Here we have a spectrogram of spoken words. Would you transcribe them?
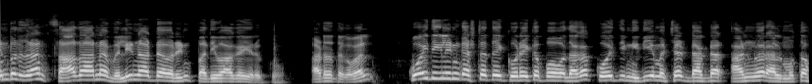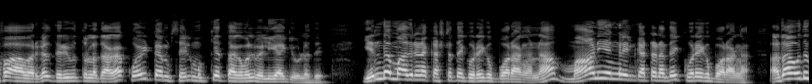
என்பதுதான் சாதாரண வெளிநாட்டவரின் பதிவாக இருக்கும். அடுத்த தகவல். குவைத்திகளின் கஷ்டத்தை குறைக்கப் போவதாக கோய்த்தி நிதியமைச்சர் டாக்டர் அன்வர் அல் முத்தஃபா அவர்கள் தெரிவித்துள்ளதாக குவைட் டைம்ஸில் முக்கிய தகவல் வெளியாகியுள்ளது. எந்த மாதிரியான கஷ்டத்தை குறைக்க போகிறாங்கன்னா மானியங்களின் கட்டணத்தை குறைக்க போகிறாங்க அதாவது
